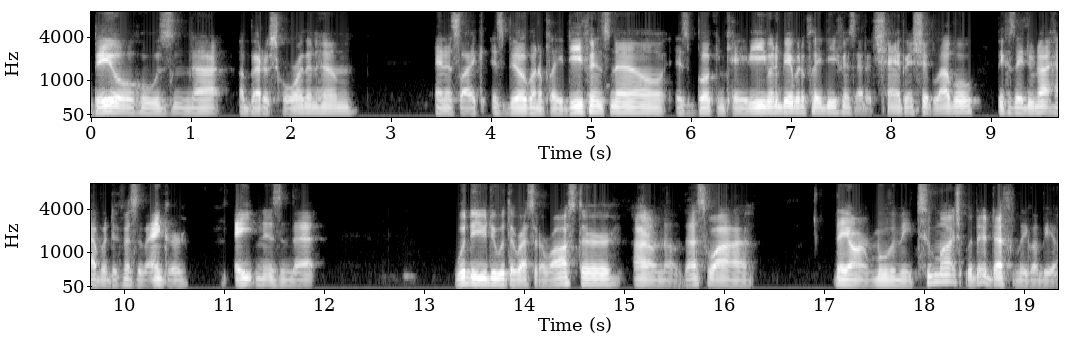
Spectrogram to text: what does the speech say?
Beal, who's not a better scorer than him. And it's like, is Beal going to play defense now? Is Book and KD going to be able to play defense at a championship level? Because they do not have a defensive anchor. Ayton isn't that. What do you do with the rest of the roster? I don't know. That's why they aren't moving me too much, but they're definitely going to be a,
